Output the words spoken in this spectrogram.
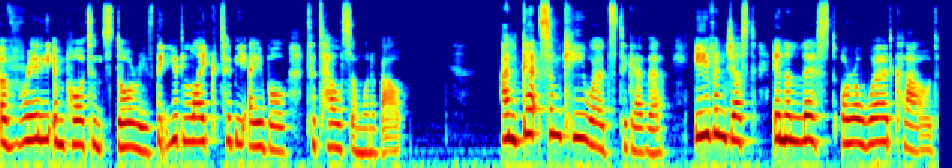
of really important stories that you'd like to be able to tell someone about. And get some keywords together, even just in a list or a word cloud.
